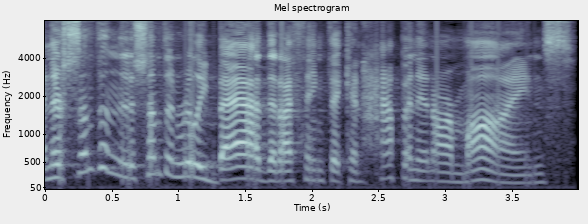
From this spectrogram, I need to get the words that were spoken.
And there's something, there's something really bad that I think that can happen in our minds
